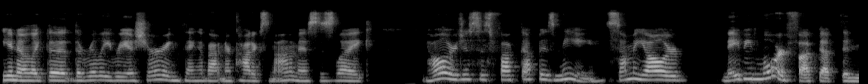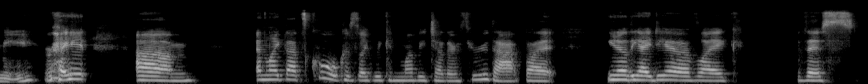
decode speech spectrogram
you know like the the really reassuring thing about narcotics anonymous is like y'all are just as fucked up as me. Some of y'all are maybe more fucked up than me right? Um and like that's cool because like we can love each other through that. But you know the idea of like this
